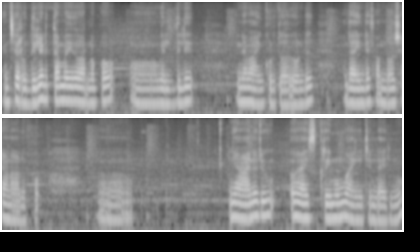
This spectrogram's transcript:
ഞാൻ ചെറുതിലെടുത്താൽ മതി എന്ന് പറഞ്ഞപ്പോൾ വലുതിൽ എന്നെ വാങ്ങിക്കൊടുത്തു. അതുകൊണ്ട് അതതിന്റെ സന്തോഷമാണ് ആളിപ്പോൾ. ഞാനൊരു ഐസ്ക്രീമും വാങ്ങിയിട്ടുണ്ടായിരുന്നു.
